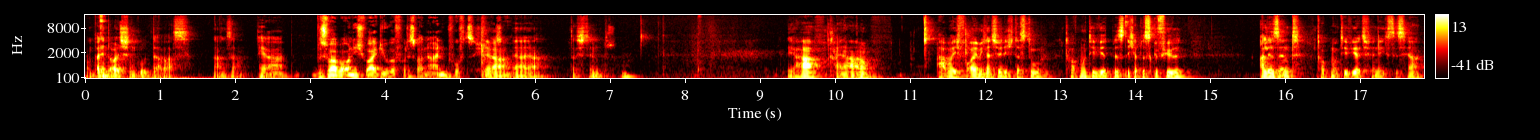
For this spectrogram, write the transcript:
Und bei den Deutschen, gut, da war es langsam. Ja, das war aber auch nicht weit über, das war eine 51 oder Ja, so. ja, ja, das stimmt. Ja, keine Ahnung. Aber ich freue mich natürlich, dass du top motiviert bist. Ich habe das Gefühl, alle sind top motiviert für nächstes Jahr.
